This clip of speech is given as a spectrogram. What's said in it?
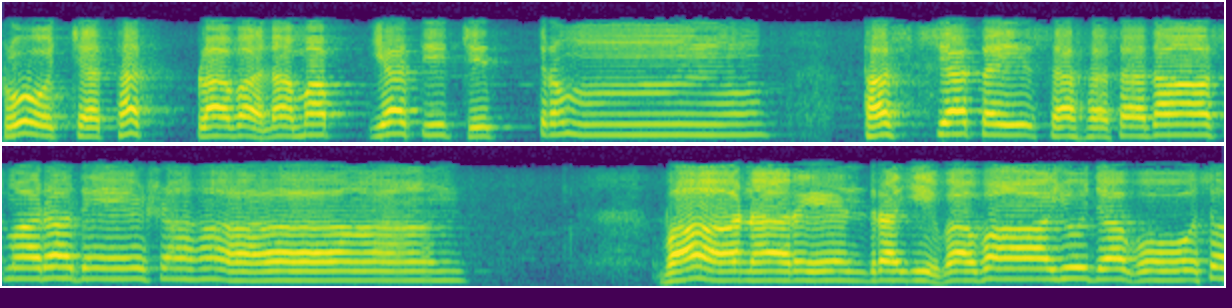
प्रोच्य तत्प्लवनमप्यति चित्रम् तस्य तैः सह सदा स्मरदेशः। वानरेन्द्र इव वायुजवोऽसौ।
